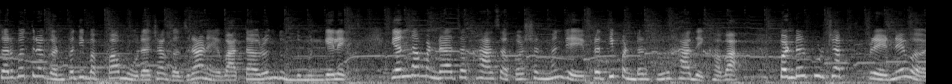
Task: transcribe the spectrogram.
सर्वत्र गणपती बाप्पा मोराच्या गजराने वातावरण दुमदुमून गेले. यंदा मंडळाचं खास आकर्षण म्हणजे प्रति पंढरपूर हा देखावा. पंढरपूरच्या प्रेरणेवर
